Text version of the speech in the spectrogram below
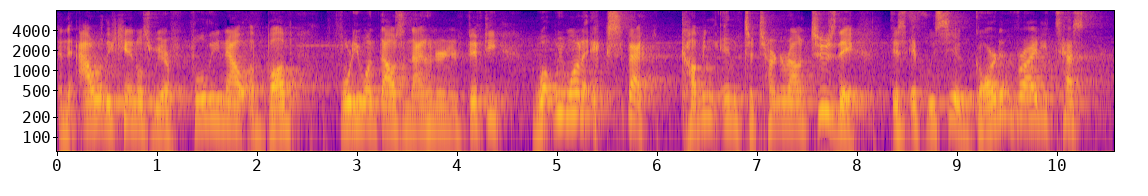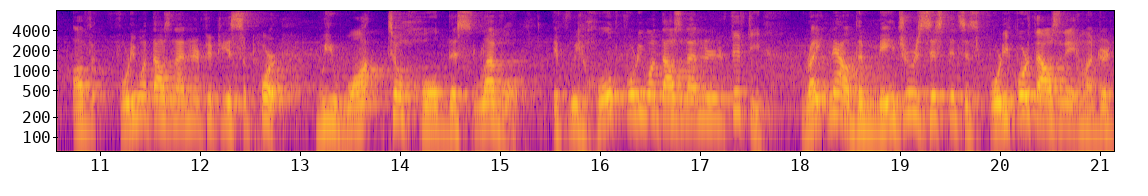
and the hourly candles, we are fully now above 41,950. What we want to expect coming into turnaround Tuesday is if we see a garden variety test of 41,950 is support. We want to hold this level. If we hold 41,950, right now the major resistance is 44,800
